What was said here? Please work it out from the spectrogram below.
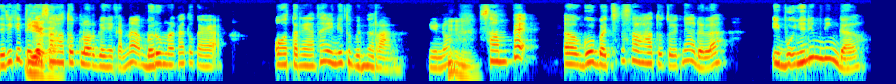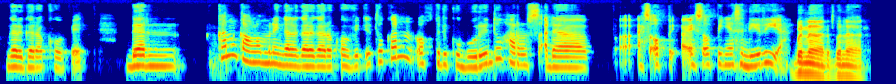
Jadi ketika Iya kan? salah satu keluarganya kena, baru mereka tuh kayak, oh ternyata ini tuh beneran, you know? Mm-mm. Sampai gue baca salah satu tweetnya adalah ibunya ini meninggal gara-gara COVID. Dan kan kalau meninggal gara-gara COVID itu kan waktu dikuburin tuh harus ada eh, SOP SOP-nya sendiri ya. Benar, benar.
